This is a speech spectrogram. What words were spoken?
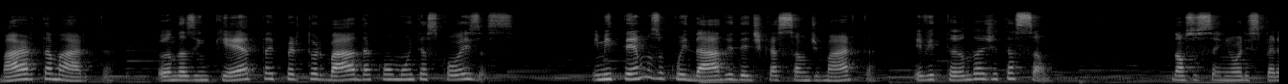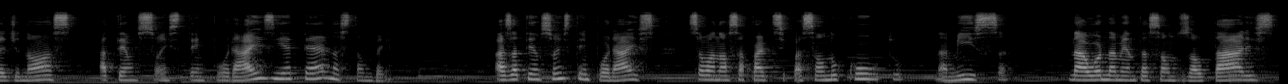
Marta, Marta, andas inquieta e perturbada com muitas coisas. Imitemos o cuidado e dedicação de Marta, evitando a agitação. Nosso Senhor espera de nós atenções temporais e eternas também. As atenções temporais são a nossa participação no culto, na missa, na ornamentação dos altares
